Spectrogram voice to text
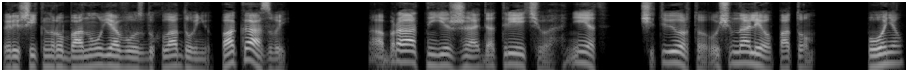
решительно рубанул я воздух ладонью. Показывай. Обратно езжай до третьего. Нет, четвертого. В общем, налево потом. Понял.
